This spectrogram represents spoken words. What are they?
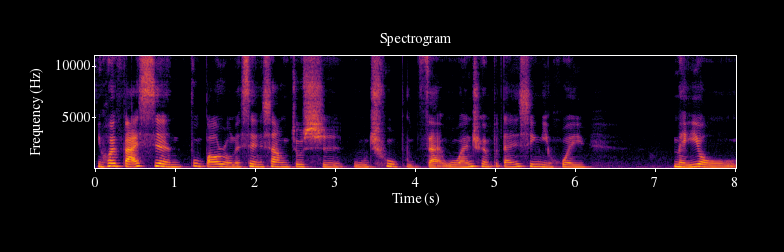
你会发现，不包容的现象就是无处不在。我完全不担心你会没有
